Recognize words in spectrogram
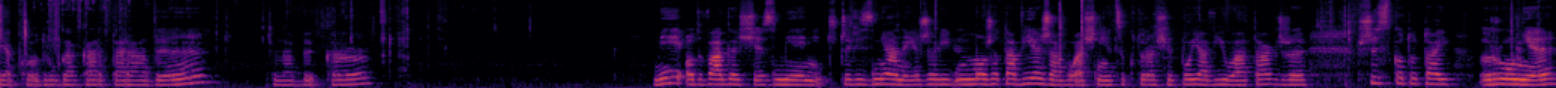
jako druga karta rady dla byka. Miej odwagę się zmienić, czyli zmiany, jeżeli może ta wieża właśnie, co, która się pojawiła, tak, że wszystko tutaj runie,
